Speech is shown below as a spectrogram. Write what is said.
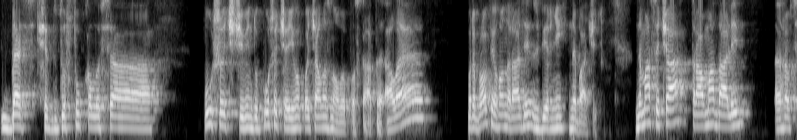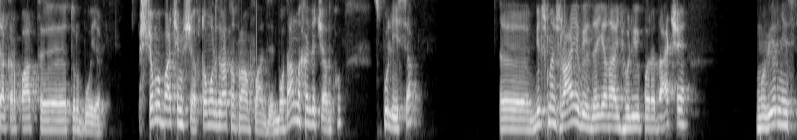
десь чи достукалося Пушич, чи він до Пушича, його почали знову випускати. Але Ребров його наразі в збірній не бачить. Нема сича, травма далі. Гравця Карпат е, турбує. Що ми бачимо ще? Хто може зіграти на правому фланзі? Богдан Михайліченко з Полісся. Е, більш-менш грає, віддає навіть голів передачі. Ймовірність,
